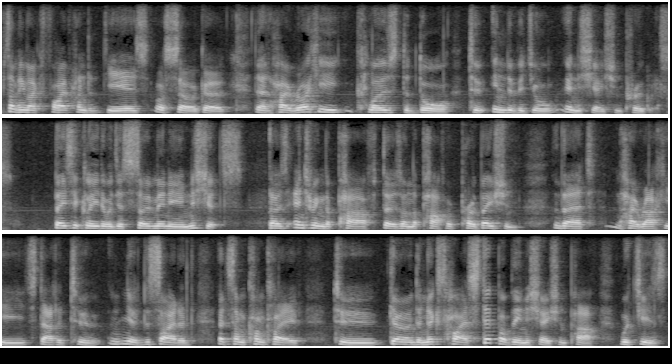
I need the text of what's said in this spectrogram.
something like 500 years or so ago, that hierarchy closed the door to individual initiation progress. Basically, there were just so many initiates, those entering the path, those on the path of probation, that hierarchy started to, you know, decided at some conclave to go on the next highest step of the initiation path, which is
